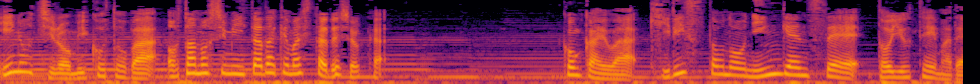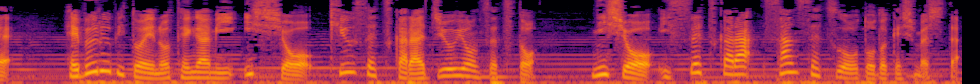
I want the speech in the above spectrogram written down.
命の御言葉お楽しみいただけましたでしょうか？今回はキリストの人間性というテーマでヘブル人への手紙1章9節から14節と2章1節から3節をお届けしました。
